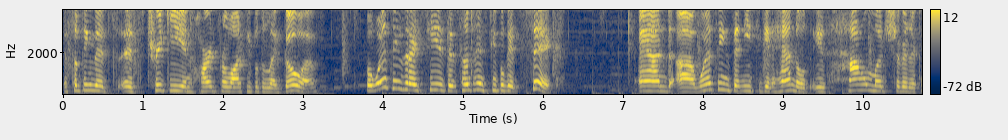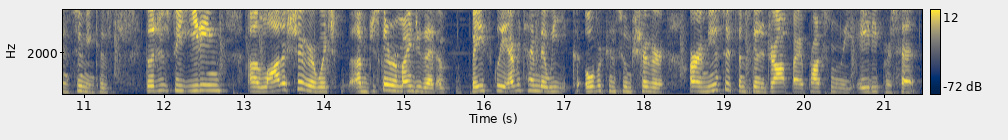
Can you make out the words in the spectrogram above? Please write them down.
It's something that's it's tricky and hard for a lot of people to let go of. But one of the things that I see is that sometimes people get sick, and uh, one of the things that needs to get handled is how much sugar they're consuming because they'll just be eating a lot of sugar, which I'm just going to remind you that uh, basically every time that we overconsume sugar, our immune system is going to drop by approximately 80%.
